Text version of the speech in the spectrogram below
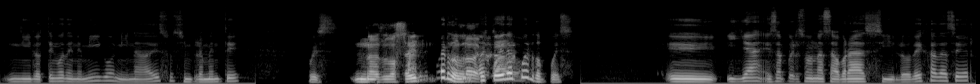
ni lo tengo de enemigo, ni nada de eso, simplemente pues no, lo estoy de acuerdo, no, estoy de acuerdo, pues. Eh, y ya, esa persona sabrá si lo deja de hacer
